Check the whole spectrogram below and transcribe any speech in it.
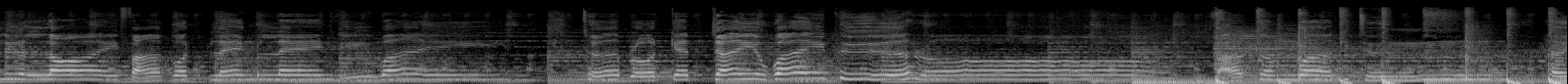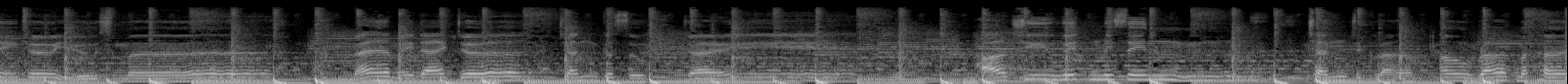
เลื่อนลอย ฝากบทเพลงบรรเลงให้ไว้ เธอโปรดเก็บใจไว้เพื่อรอ ฝากคำว่าคิดถึง ให้เธออยู่เสมอ แม้ไม่ได้เจอ ฉันก็สุขใจ หากชีวิตไม่สิ้น ฉันจะกลับเอารักมาให้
